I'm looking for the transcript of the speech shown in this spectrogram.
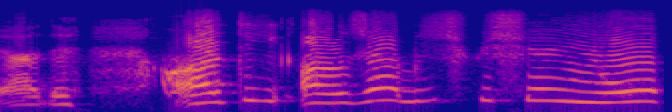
yani. Artık alacağım hiçbir şey yok.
